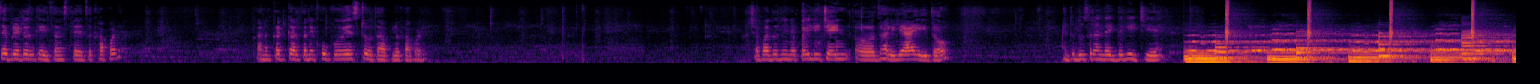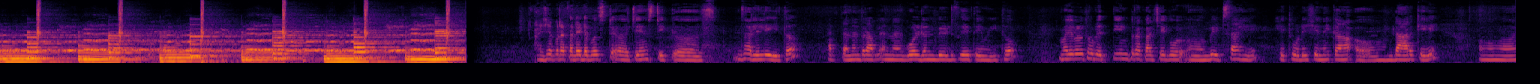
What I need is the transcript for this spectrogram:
सेपरेटच घ्यायचं असतं याचं कापड. कारण कट करताना खूप वेस्ट होतं आपलं कापड. अशा पद्धतीने पहिली चेन झालेली आहे इथं. इथं दुसऱ्यांदा एकदा घ्यायची आहे अशा प्रकारे डबल चेन स्टिक झालेली आहे इथं. आता त्यानंतर आपल्याला गोल्डन बीड्स घेते मी इथं. माझ्याकडे थोडे तीन प्रकारचे गो बीड्स आहे. हे थोडेसे नाही का डार्क आहे.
